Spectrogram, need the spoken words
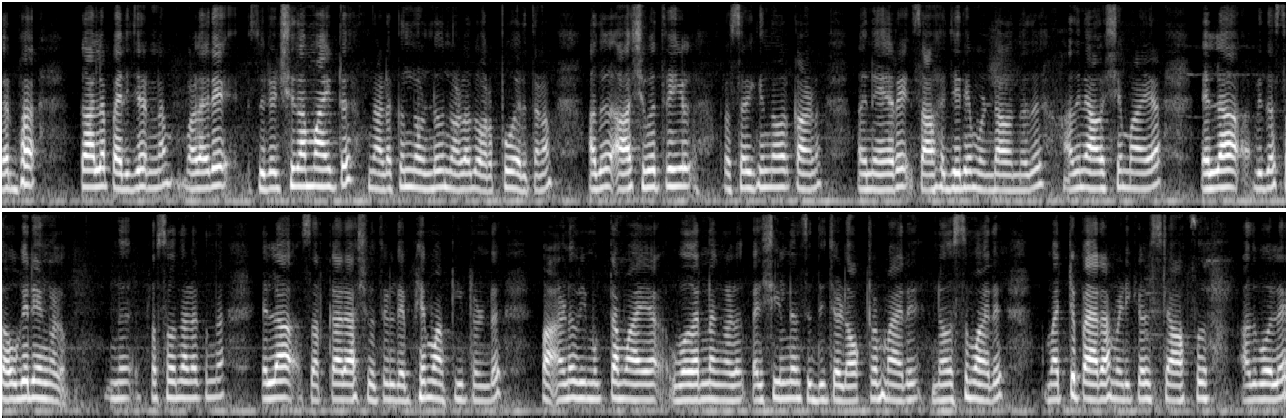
ഗർഭകാല പരിചരണം വളരെ സുരക്ഷിതമായിട്ട് നടക്കുന്നുണ്ട് എന്നുള്ളത് ഉറപ്പുവരുത്തണം അത് ആശുപത്രിയിൽ പ്രസവിക്കുന്നവർക്കാണ് അതിനേറെ സാഹചര്യം ഉണ്ടാകുന്നത് അതിനാവശ്യമായ എല്ലാവിധ സൗകര്യങ്ങളും ഇന്ന് പ്രസവം നടക്കുന്ന എല്ലാ സർക്കാർ ആശുപത്രിയിൽ ലഭ്യമാക്കിയിട്ടുണ്ട്. ഇപ്പോൾ അണുവിമുക്തമായ ഉപകരണങ്ങൾ പരിശീലനം സിദ്ധിച്ച ഡോക്ടർമാർ നഴ്സുമാർ മറ്റ് പാരാമെഡിക്കൽ സ്റ്റാഫ് അതുപോലെ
